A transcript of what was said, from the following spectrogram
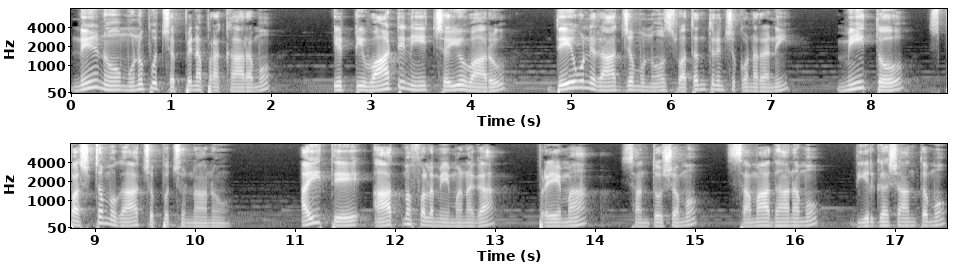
నేను మునుపు చెప్పిన ప్రకారము ఇట్టి వాటిని చేయువారు దేవుని రాజ్యమును స్వతంత్రించుకొనరని మీతో స్పష్టముగా చెప్పుచున్నాను. అయితే ఆత్మఫలమేమనగా ప్రేమ సంతోషము సమాధానము దీర్ఘశాంతము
